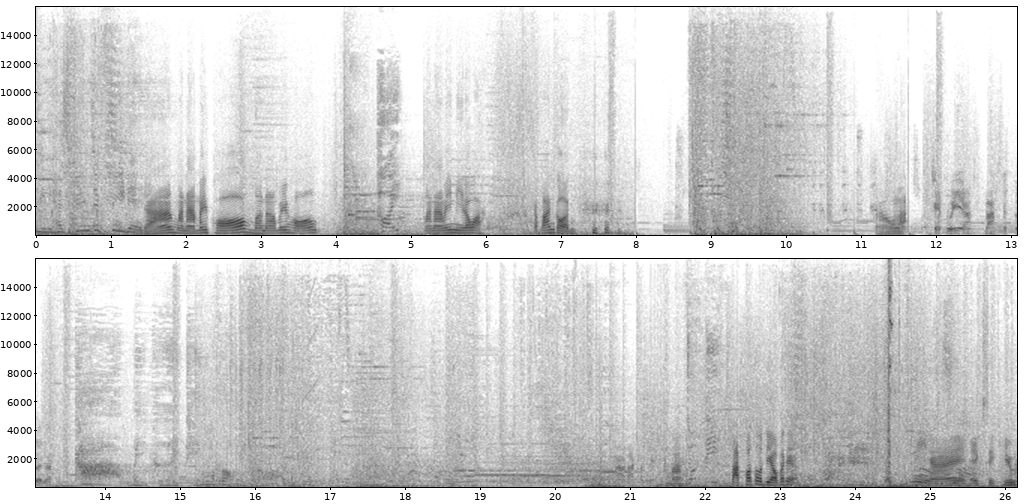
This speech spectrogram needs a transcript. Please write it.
ally has been defeated. An enemy has been defeated. ยังมานาไม่พร้อม มานาไม่พร้อม ถอย มานาไม่มีแล้วว่ะ กลับบ้านก่อน เอาละเจ็ดวินะดักจะเกิดแล้วข้าไม่เคยทิ้งร่องมาดักแบบนี้มา โจมตี ตับเขาตัวเดียวปะเนี่ย นี่ไง execute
